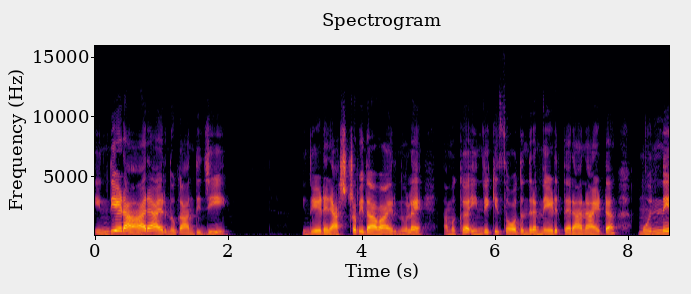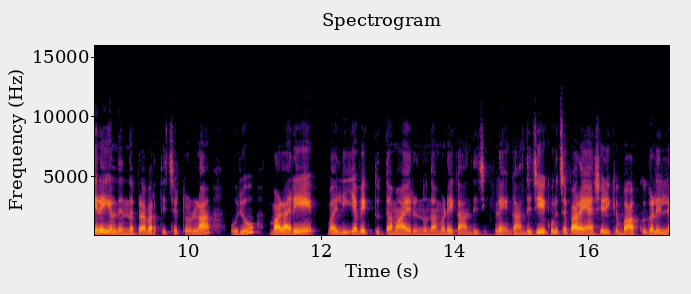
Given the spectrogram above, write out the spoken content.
ഇന്ത്യയുടെ ആരായിരുന്നു ഗാന്ധിജി? ഇന്ത്യയുടെ രാഷ്ട്രപിതാവായിരുന്നു അല്ലേ? നമുക്ക് ഇന്ത്യയ്ക്ക് സ്വാതന്ത്ര്യം നേടിത്തരാനായിട്ട് മുൻനിരയിൽ നിന്ന് പ്രവർത്തിച്ചിട്ടുള്ള ഒരു വളരെ വലിയ വ്യക്തിത്വമായിരുന്നു നമ്മുടെ ഗാന്ധിജി അല്ലേ? ഗാന്ധിജിയെക്കുറിച്ച് പറയാൻ ശരിക്കും വാക്കുകളില്ല.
